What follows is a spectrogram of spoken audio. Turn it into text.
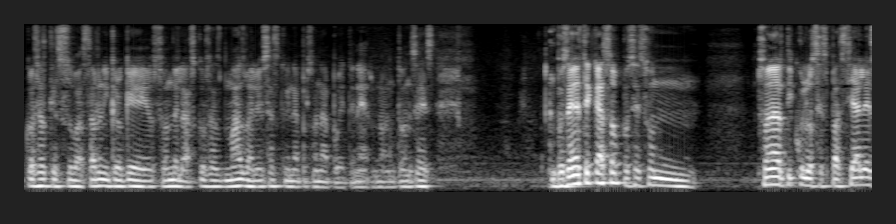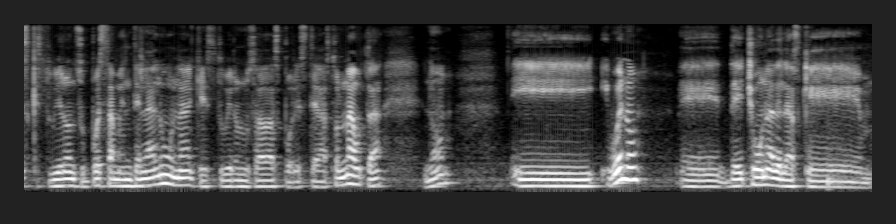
cosas que se subastaron y creo que son de las cosas más valiosas que una persona puede tener, ¿no? Entonces, pues en este caso, pues es un... Son artículos espaciales que estuvieron supuestamente en la Luna, que estuvieron usadas por este astronauta, ¿no? Y, bueno, eh, de hecho una de las que,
